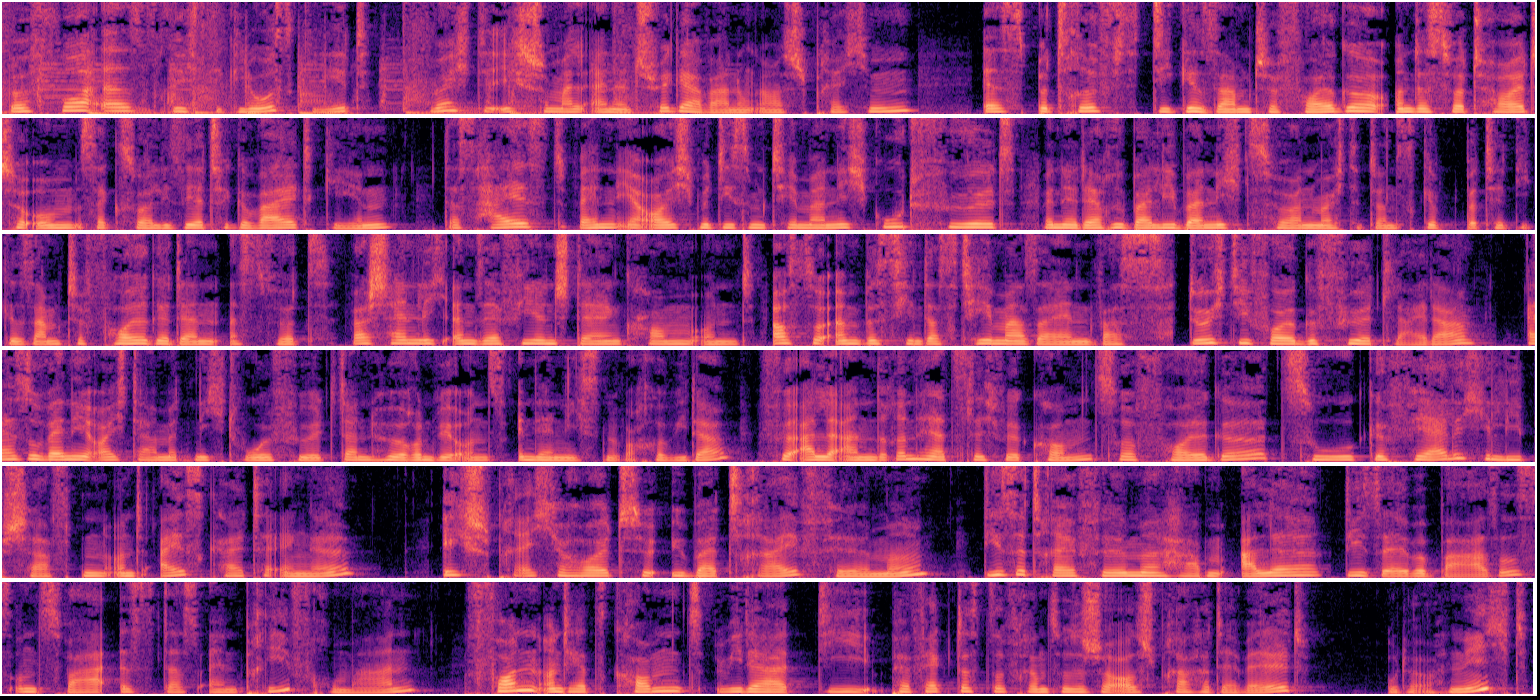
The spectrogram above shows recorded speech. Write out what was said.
Bevor es richtig losgeht, möchte ich schon mal eine Triggerwarnung aussprechen. Es betrifft die gesamte Folge und es wird heute um sexualisierte Gewalt gehen. Das heißt, wenn ihr euch mit diesem Thema nicht gut fühlt, wenn ihr darüber lieber nichts hören möchtet, dann skippt bitte die gesamte Folge, denn es wird wahrscheinlich an sehr vielen Stellen kommen und auch so ein bisschen das Thema sein, was durch die Folge führt leider. Also wenn ihr euch damit nicht wohlfühlt, dann hören wir uns in der nächsten Woche wieder. Für alle anderen herzlich willkommen zur Folge zu gefährliche Liebschaften und eiskalte Engel. Ich spreche heute über drei Filme, diese drei Filme haben alle dieselbe Basis und zwar ist das ein Briefroman von und jetzt kommt wieder die perfekteste französische Aussprache der Welt oder auch nicht.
